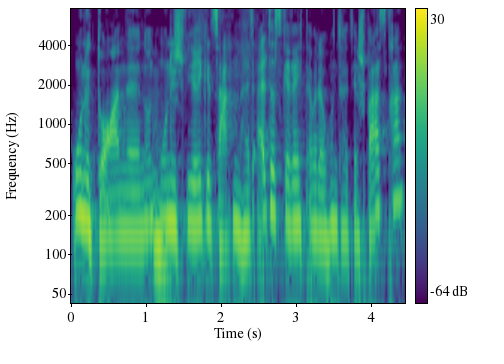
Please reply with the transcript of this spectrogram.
ohne Dornen und mhm. ohne schwierige Sachen, halt altersgerecht. Aber der Hund hat ja Spaß dran.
